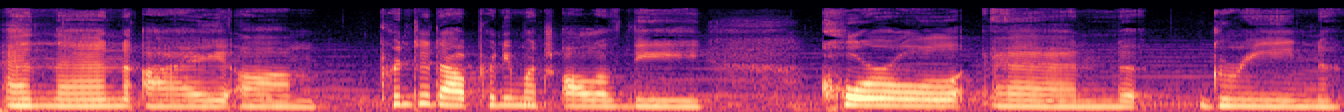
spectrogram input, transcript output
And then I um, printed out pretty much all of the coral and green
